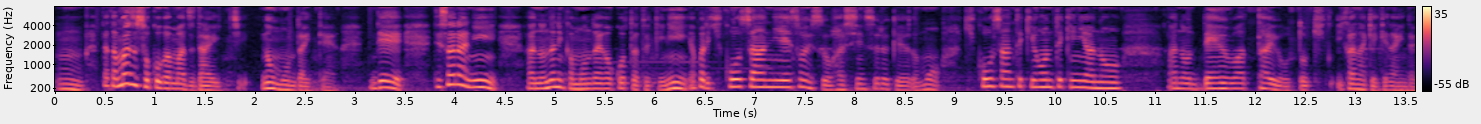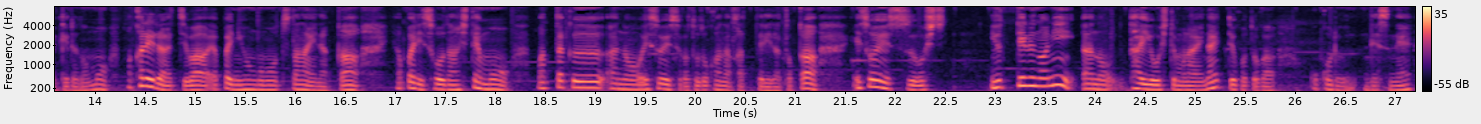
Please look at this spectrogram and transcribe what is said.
うん、だからまずそこがまず第一の問題点。ででさらにあの何か問題が起こった時にやっぱり機構さんに SOS を発信するけれども機構さんって基本的にあのあの電話対応と行かなきゃいけないんだけれども、まあ、彼らたちはやっぱり日本語も拙い中やっぱり相談しても全くあの SOS が届かなかったりだとか SOS をして言ってるのにあの対応してもらえないっていうことが起こるんですね。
